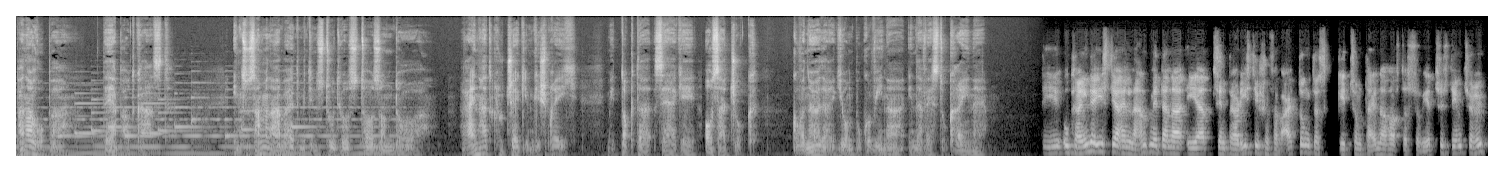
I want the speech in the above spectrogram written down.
Paneuropa, der Podcast. In Zusammenarbeit mit den Studios Torsondor. Reinhard Klutschek im Gespräch mit Dr. Sergei Osatschuk, Gouverneur der Region Bukowina in der Westukraine. Die Ukraine ist ja ein Land mit einer eher zentralistischen Verwaltung. Das geht zum Teil auch auf das Sowjetsystem zurück.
